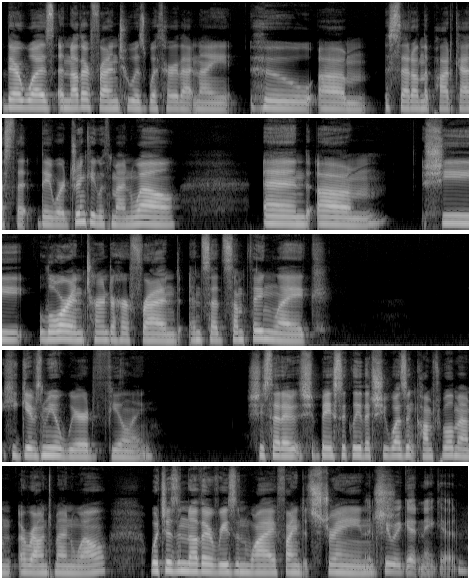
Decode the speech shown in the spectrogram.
there was another friend who was with her that night who um, said on the podcast that they were drinking with Manuel, and um, she Lauren turned to her friend and said something like, "He gives me a weird feeling." She said uh, she, basically that she wasn't comfortable man, around Manuel, which is another reason why I find it strange That she would get naked.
